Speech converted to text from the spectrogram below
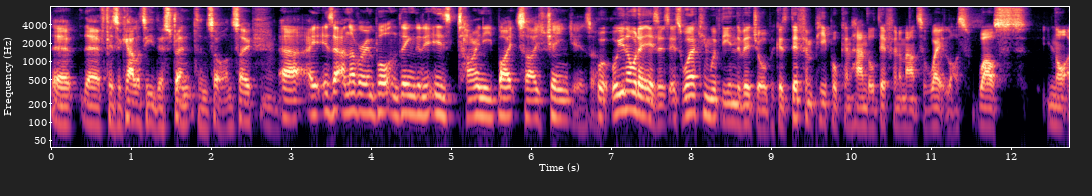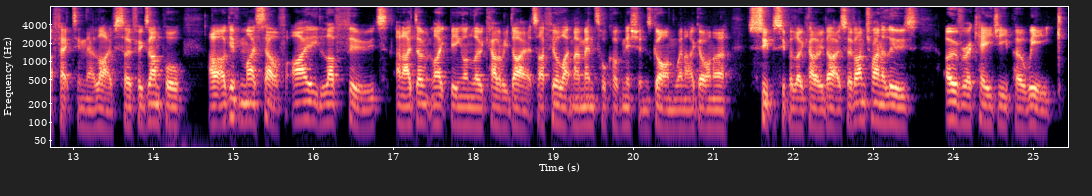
their their physicality, their strength, and so on. So, mm. uh, is that another important thing that it is tiny bite-sized changes? Well, well, you know what it is. It's, it's working with the individual because different people can handle different amounts of weight loss whilst not affecting their lives. So, for example I'll, give myself. I love foods, and I don't like being on low calorie diets. I feel like my mental cognition's gone when I go on a super super low calorie diet. So if I'm trying to lose over a kg per week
